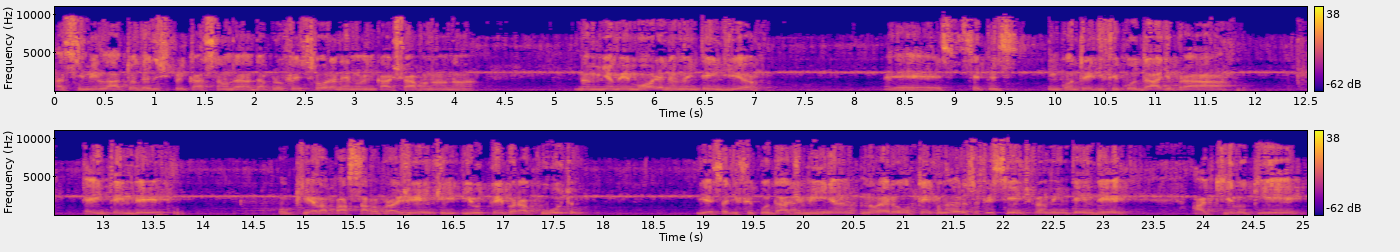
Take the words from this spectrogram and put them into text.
assimilar toda a explicação da, da professora, né? Não encaixava na, na, na minha memória, né? Não entendia é, sempre encontrei dificuldade para é, entender o que ela passava para gente e o tempo era curto. E essa dificuldade minha não era o tempo não era suficiente para mim entender aquilo que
